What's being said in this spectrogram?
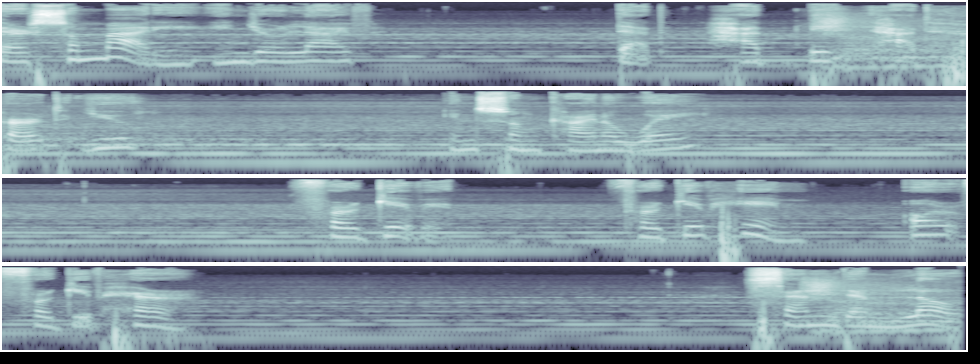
There's somebody in your life that had had hurt you in some kind of way. Forgive it. Forgive him or forgive her. Send them love,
